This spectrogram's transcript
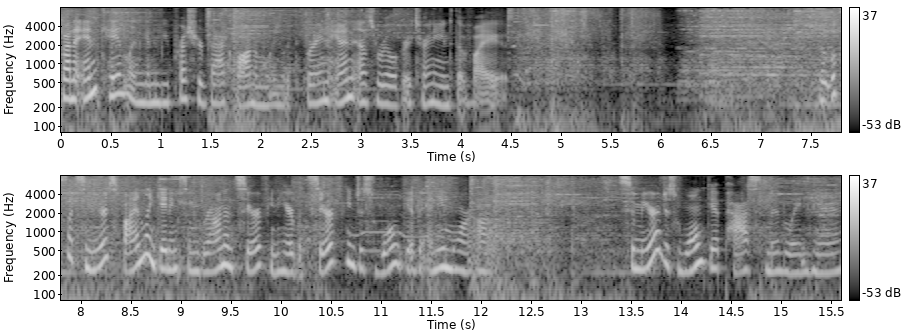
Morgana and Caitlyn going to be pressured back bottom lane with Brand and Ezreal returning into the fight. So it looks like Samir's finally getting some ground in Seraphine here, but Seraphine just won't give any more up. Samira just won't get past mid lane here.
